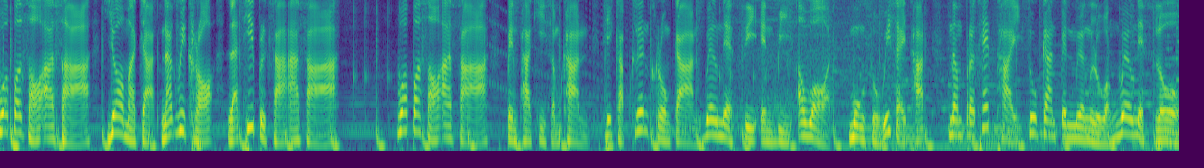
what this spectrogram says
วปสอาสา ย่อมาจากนักวิเคราะห์ และที่ปรึกษาอาสาวปสอาสา เป็นภาคีสำคัญที่ขับเคลื่อนโครงการ Wellness CNB Award มุ่งสู่วิสัยทัศน์นำประเทศไทยสู่การเป็นเมืองหลวง Wellness โลก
